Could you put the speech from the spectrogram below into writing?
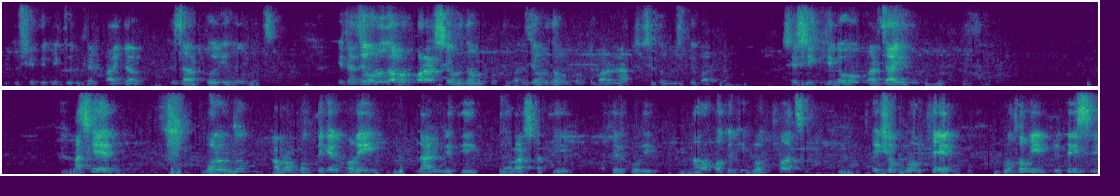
কিন্তু সেদিনই যুদ্ধের ফাইনাল রেজাল্ট তৈরি হয়ে গেছে। এটা যে অনুধাবন করার সে অনুধাবন করতে পারে। যে অনুধাবন করতে পারে না, সে তো বুঝতে পারে না। সে শিক্ষিত হোক আর যাই হোক। আজকে বলুন তো, আমরা প্রত্যেকের ঘরেই নারী নীতি জলার সাথী, পথের করি, আরও কত কি গ্রন্থ আছে? এইসব গ্রন্থের প্রথমেই প্রিফেসে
